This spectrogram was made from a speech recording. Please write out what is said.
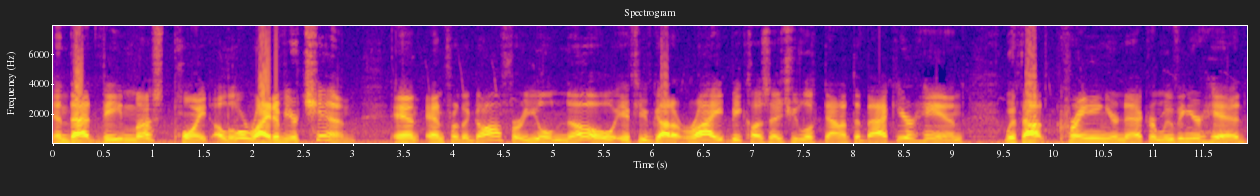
and that V must point a little right of your chin. And, and for the golfer, you'll know if you've got it right because as you look down at the back of your hand, without craning your neck or moving your head,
